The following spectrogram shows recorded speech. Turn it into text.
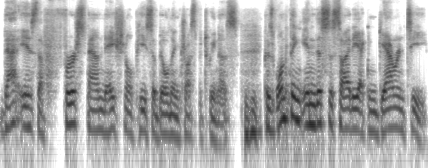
that is the first foundational piece of building trust between us. Because mm-hmm. one thing in this society I can guarantee.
